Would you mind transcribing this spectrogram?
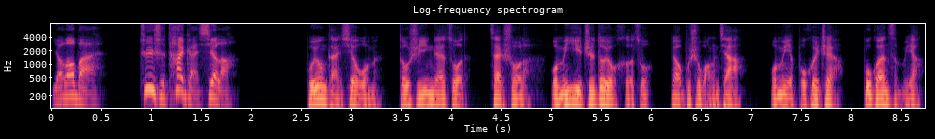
杨老板，真是太感谢了。不用感谢我们，都是应该做的。”再说了，我们一直都有合作，要不是王家，我们也不会这样。不管怎么样，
